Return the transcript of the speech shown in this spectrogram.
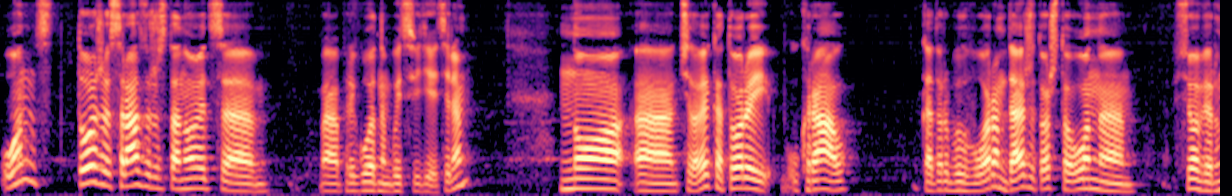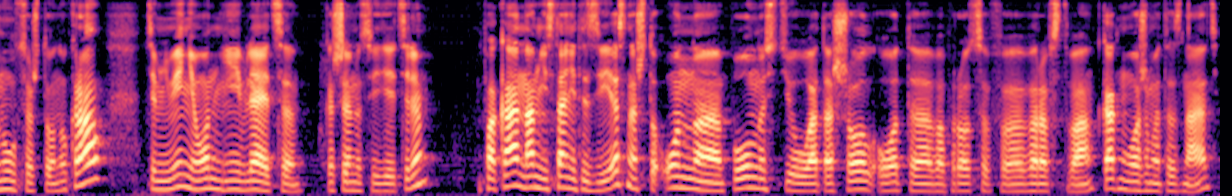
он тоже сразу же становится э, пригодным быть свидетелем. Но э, человек, который украл, который был вором, даже то, что он э, все вернул, все, что он украл, тем не менее он не является кошерным свидетелем, пока нам не станет известно, что он полностью отошел от вопросов воровства. Как мы можем это знать?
